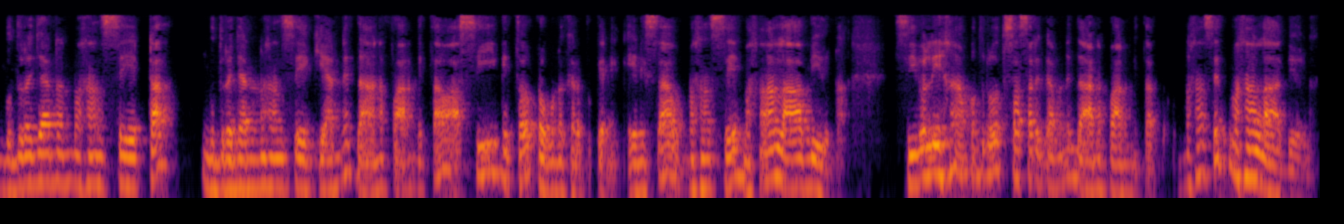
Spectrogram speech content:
බුදුරජාණන් වහන්සේටත් බුදුරජාණන් වහන්සේ කියන්නේ දාන පාරමිතාව අසීමිතව ප්‍රගුණ කරපු කෙනෙක්. ඒ නිසා උන්වහන්සේ මහා ලාභී වුණා. සීවලී හාමුදුරුවෝත් සසර ගමනේ දාන පාරමිතා උන්වහන්සේත් මහා ලාභී වුණා.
